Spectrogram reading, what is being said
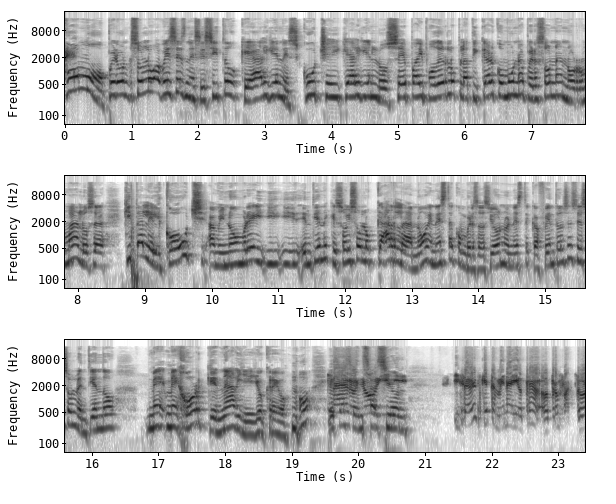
cómo, pero solo a veces necesito que alguien escuche y que alguien lo sepa y poderlo platicar como una persona normal. O sea, quítale el coach a mi nombre y, y, entiende que soy solo Carla, ¿no? En esta conversación o en este café. Entonces eso lo entiendo mejor que nadie, yo creo, ¿no? Esa sensación. Y sabes que también hay otra, otro factor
